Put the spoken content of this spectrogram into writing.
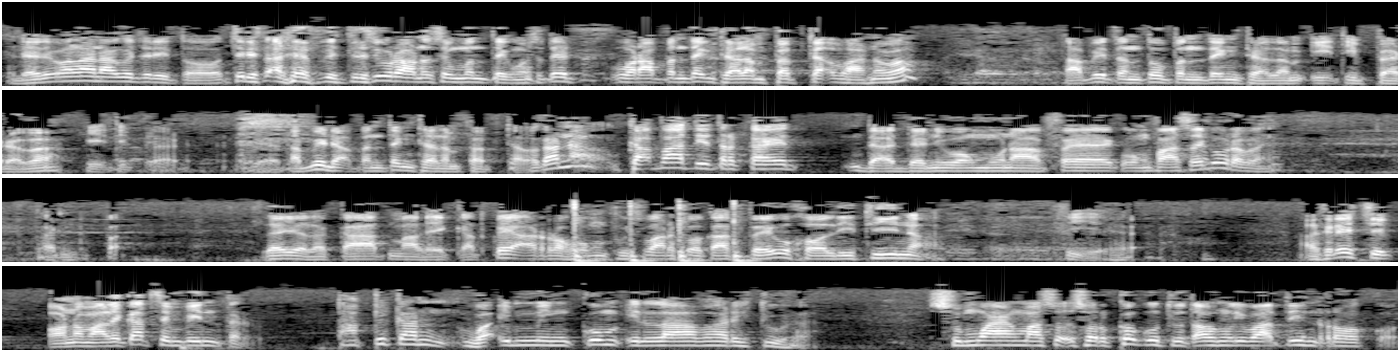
Jadi malah aku cerita, cerita Nabi Idris itu orang yang penting, maksudnya orang penting dalam bab dakwah, no? tapi tentu penting dalam itibar apa? Itibar. Ya, tapi tidak penting dalam bab dakwah, karena gak pati terkait tidak ada nih wong munafik, wong itu apa? Ban depan. Lah ya lekat malaikat, kowe roh wong bus warga kabeh khalidina. Iya. Akhirnya jip, ono malaikat sing pinter. Tapi kan wa imingkum illa wariduha. Semua yang masuk surga kudu tahu ngliwati neraka.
